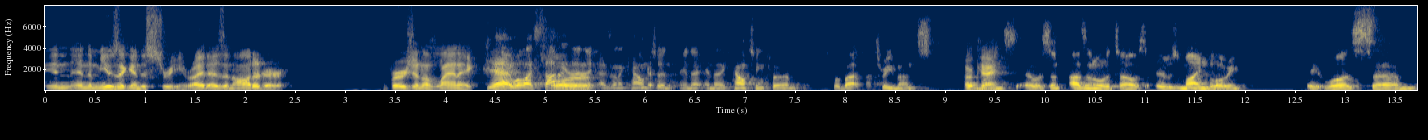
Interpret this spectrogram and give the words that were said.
in in the music industry, right, as an auditor, Virgin Atlantic. Yeah, well, I started Or- in, as an accountant in, a, in an accounting firm for about three months. Okay. months. It was an, as an auditor. Was, it was mind blowing. It was um,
